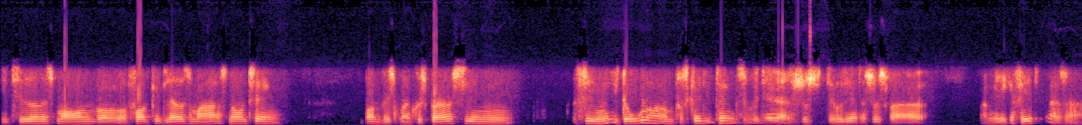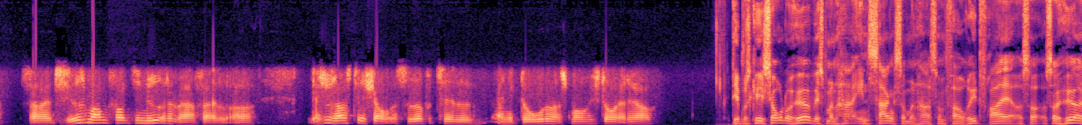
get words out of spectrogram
i tidernes morgen, hvor, hvor folk ikke lavede så meget og sådan nogle ting. Hvor hvis man kunne spørge sine, sine idoler om forskellige ting, så ville jeg, jeg synes, det ville jeg da synes var, var mega fedt. Altså, så det ser ud som om folk de nyder det i hvert fald, og jeg synes også, det er sjovt at sidde og fortælle anekdoter og små historier deroppe. Det er måske sjovt at høre, hvis man har en sang, som man har som favorit fra jer, og så, og så høre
